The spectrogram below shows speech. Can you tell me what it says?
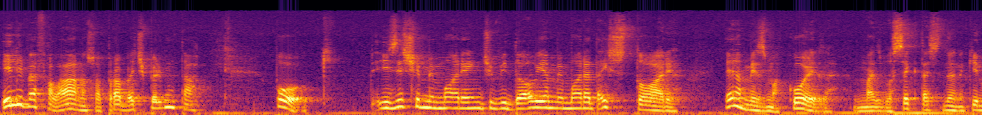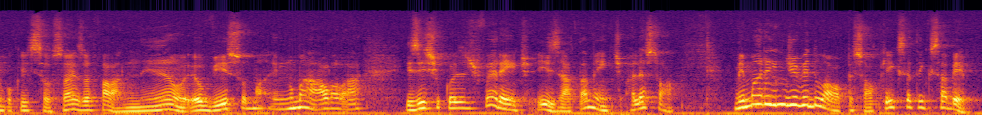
Ele vai falar na sua prova, vai te perguntar, pô, existe a memória individual e a memória da história. É a mesma coisa, mas você que está estudando aqui no Conquiste Seus Sonhos vai falar: não, eu vi isso numa aula lá, existe coisa diferente. Exatamente, olha só. Memória individual, pessoal, o que, que você tem que saber?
